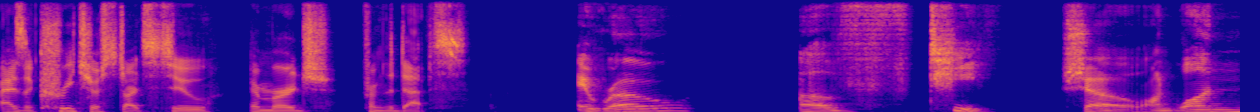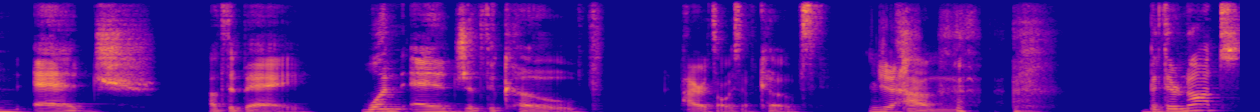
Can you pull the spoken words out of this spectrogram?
as a creature starts to emerge from the depths. A row of teeth show on one edge of the bay, one edge of the cove. Pirates always have coves. Yeah. Um, but they're not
